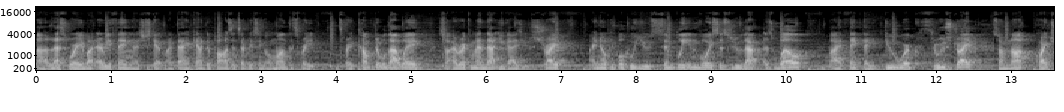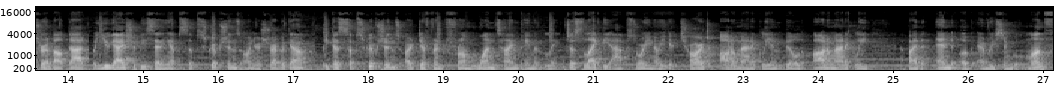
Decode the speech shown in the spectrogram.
Uh, less worry about everything. I just get my bank account deposits every single month. It's very, it's very comfortable that way. So I recommend that you guys use Stripe. I know people who use Simply Invoices to do that as well I think they do work through Stripe. So I'm not quite sure about that, but you guys should be setting up subscriptions on your Stripe account because subscriptions are different from one-time payment link. Just like the App Store, you know, you get charged automatically and billed automatically by the end of every single month.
